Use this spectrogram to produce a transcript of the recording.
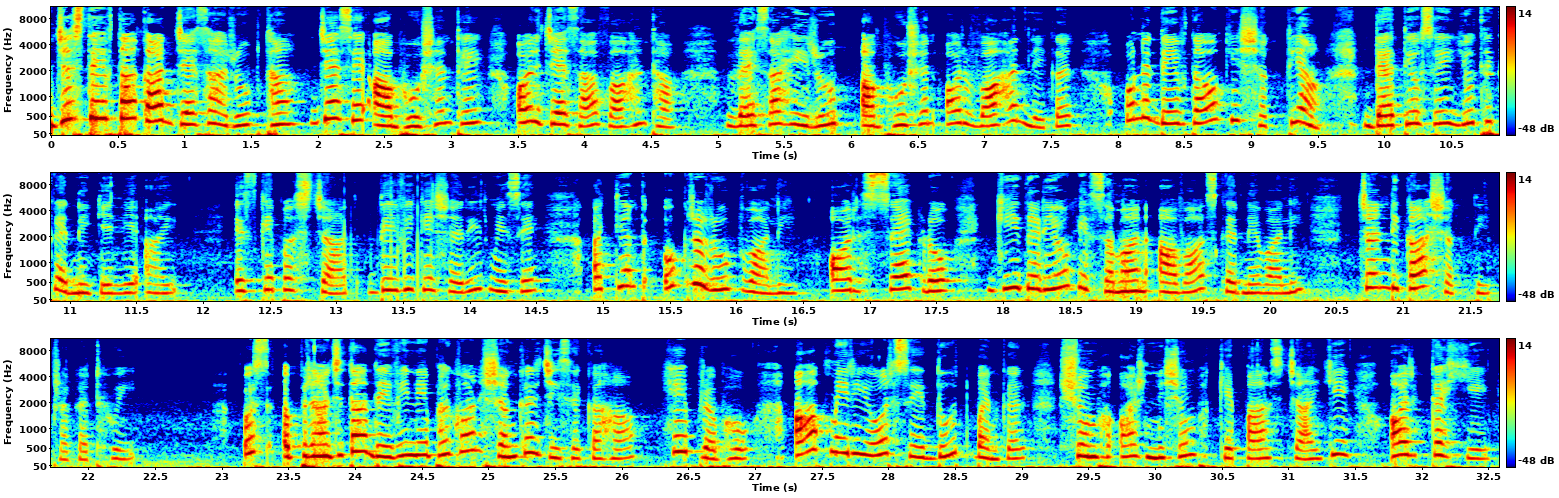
जिस देवता का जैसा रूप था, जैसे आभूषण थे और जैसा वाहन था, वैसा ही रूप आभूषण और वाहन लेकर उन देवताओं की शक्तियाँ दैत्यों से युद्ध करने के लिए आई। इसके पश्चात देवी के शरीर में से अत्यंत उग्र रूप वाली और सैकड़ों गीदड़ियों के समान आवाज़ करने वाली चंडिका शक्ति प्रकट हुई। उस अपराजिता देवी ने भगवान शंकर जी से कहा हे प्रभु, आप मेरी ओर से दूत बनकर शुंभ और निशुंभ के पास जाइए और कहिए,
